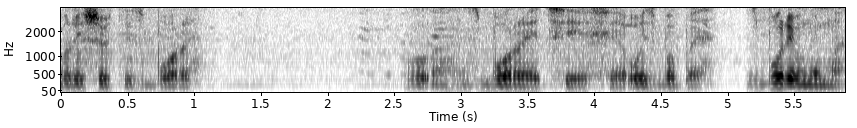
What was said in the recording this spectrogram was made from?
вирішувати збори. Збори цих ОСББ. Зборів нема.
